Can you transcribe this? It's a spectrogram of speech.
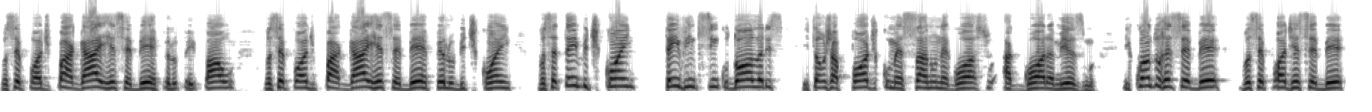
você pode pagar e receber pelo PayPal, você pode pagar e receber pelo Bitcoin. Você tem Bitcoin? Tem 25 dólares? Então já pode começar no negócio agora mesmo. E quando receber, você pode receber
